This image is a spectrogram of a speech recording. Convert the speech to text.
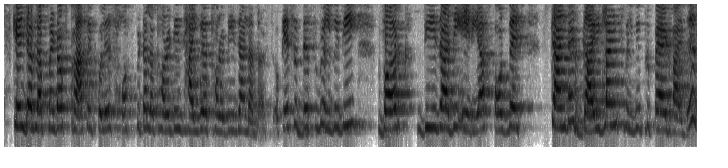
Skill development of traffic police, hospital authorities, highway authorities and others. Okay, so this will be the work. These are the areas for which standard guidelines will be prepared by this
